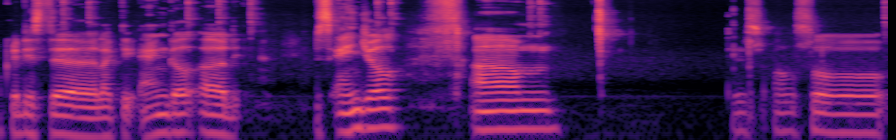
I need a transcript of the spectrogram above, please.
Okay, this the like the angle. Uh, this angel. Um, there's also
